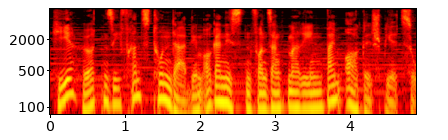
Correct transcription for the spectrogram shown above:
Hier hörten sie Franz Tunder, dem Organisten von St. Marien, beim Orgelspiel zu.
